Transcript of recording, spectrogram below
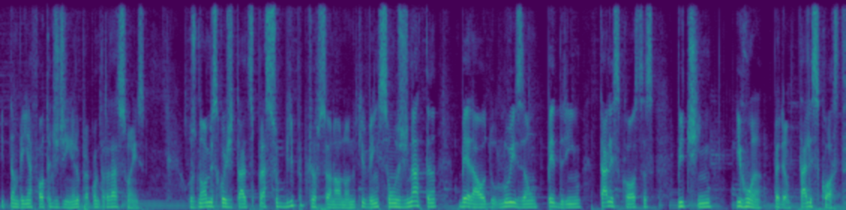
e também a falta de dinheiro para contratações. Os nomes cogitados para subir para o profissional no ano que vem são os de Natan, Beraldo, Luizão, Pedrinho, Thales Costas, Vitinho e Juan. Perdão, Thales Costa.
